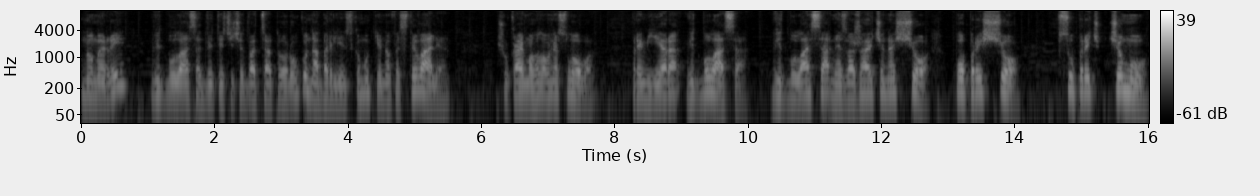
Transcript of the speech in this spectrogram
Номери відбулася 2020 року на Берлінському кінофестивалі. Шукаємо головне слово. Прем'єра відбулася. Відбулася, незважаючи на що, попри що, всупереч чому.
